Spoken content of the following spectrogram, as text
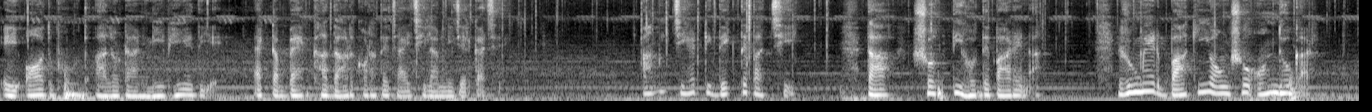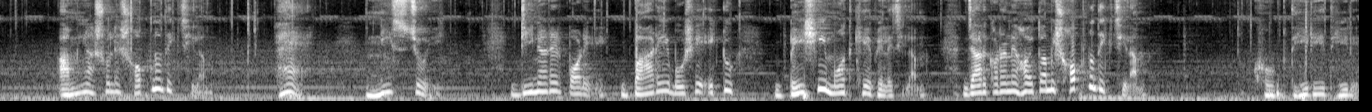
এই অদ্ভুত আলোটা নিভিয়ে দিয়ে একটা ব্যাখ্যা দাঁড় করাতে চাইছিলাম নিজের কাছে। আমি চেয়ারটি দেখতে পাচ্ছি, তা সত্যি হতে পারে না। রুমের বাকি অংশ অন্ধকার। আমি আসলে স্বপ্ন দেখছিলাম। হ্যাঁ নিশ্চয়ই। ডিনারের পরে বারে বসে একটু বেশি মদ খেয়ে ফেলেছিলাম, যার কারণে হয়তো আমি স্বপ্ন দেখছিলাম। খুব ধীরে ধীরে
